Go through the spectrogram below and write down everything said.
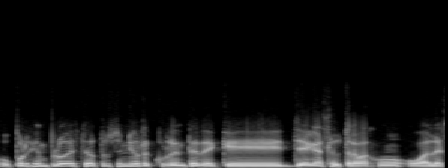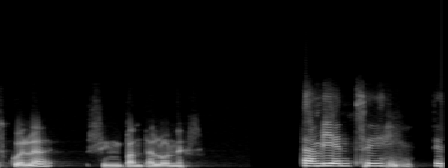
O por ejemplo, este otro sueño recurrente de que llegas al trabajo o a la escuela sin pantalones. También, sí. sí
